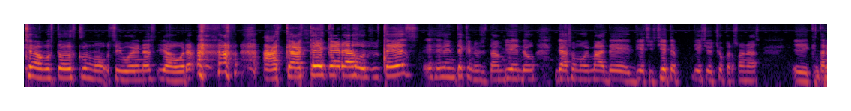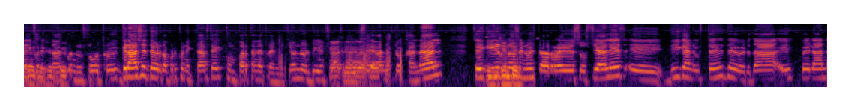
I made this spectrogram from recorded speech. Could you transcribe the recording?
Quedamos todos como si buenas y ahora acá qué carajos ustedes es gente que nos están viendo ya somos más de 17 18 personas eh, que están ahí Muchas conectadas gente. con nosotros. Gracias de verdad por conectarse compartan la transmisión no olviden suscribirse gracias. a nuestro canal seguirnos en nuestras redes sociales eh, digan ustedes de verdad esperan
